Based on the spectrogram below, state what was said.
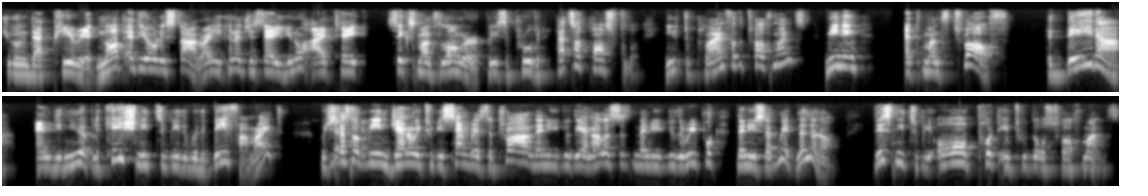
during that period, not at the early start, right? You cannot just say, you know, I take six months longer, please approve it. That's not possible. You need to plan for the 12 months, meaning at month 12, the data and the new application needs to be with the BfArM, right? Which yeah. does not mean January to December is the trial, then you do the analysis, and then you do the report, then you submit. No, no, no. This needs to be all put into those 12 months.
